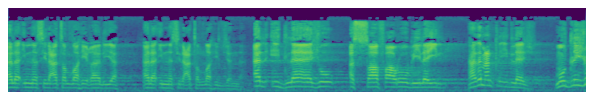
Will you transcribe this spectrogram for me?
ألا إن سلعة الله غالية ألا إن سلعة الله الجنة. الإدلاج السفر بليل. هذا معنى الإدلاج. مدلج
